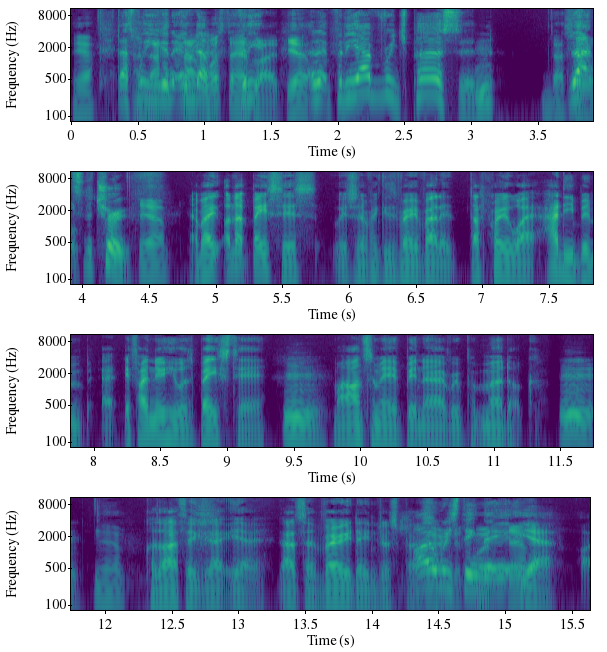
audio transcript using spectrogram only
Yeah. That's what And you're that- going to end that up. was the For headline, yeah. and for the average person, That's, that's, the truth. Yeah. And on that basis, which I think is very valid, that's probably why. Had he been, if I knew he was based here, Hmm. my answer may have been uh, Rupert Murdoch, Yeah. because I think that yeah, that's a very dangerous person. I always think point, that, yeah. yeah. I-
